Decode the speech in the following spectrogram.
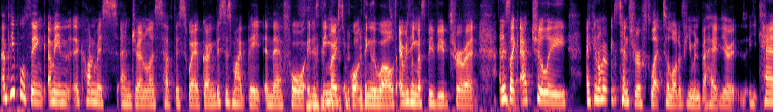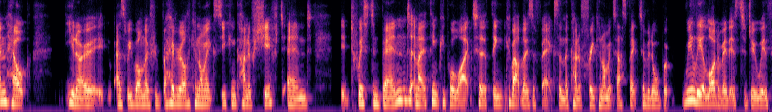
And people think, I mean, economists and journalists have this way of going, this is my beat, and therefore it is the most important thing in the world. Everything must be viewed through it. And it's like, actually, economics tends to reflect a lot of human behavior. It can help, you know, as we well know through behavioral economics, you can kind of shift and twist and bend. And I think people like to think about those effects and the kind of free economics aspect of it all. But really, a lot of it is to do with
